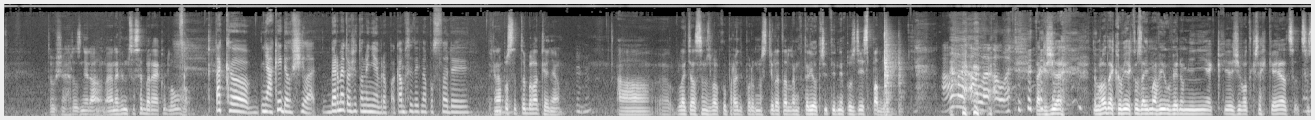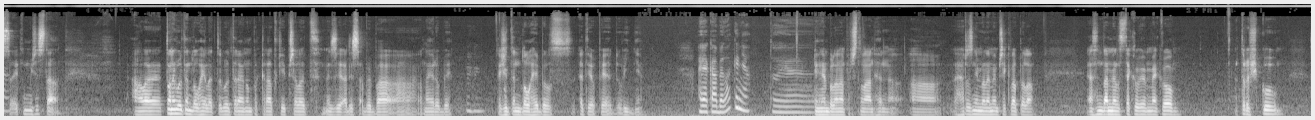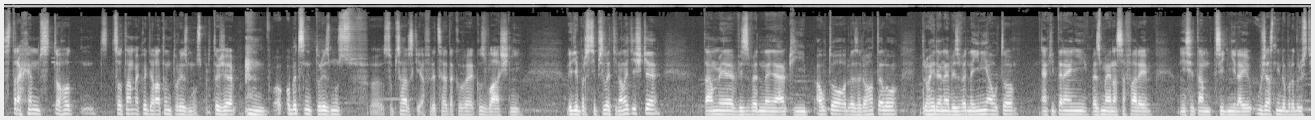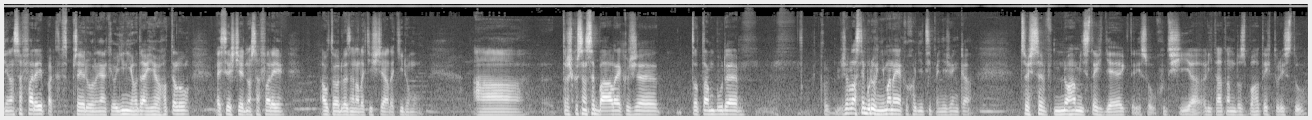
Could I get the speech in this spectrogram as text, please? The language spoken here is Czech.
To už je hrozně dávno. Já nevím, co se bere jako dlouho. Tak uh, nějaký delší let. Berme to, že to není Evropa. Kam jsi teď naposledy? Tak naposled to byla Kenia. Mhm. A eh, letěl jsem s velkou pravděpodobností letadlem, který o tři týdny později spadlo. Ale, ale, ale. Takže to bylo takové jako zajímavé uvědomění, jak je život křehký a co, co se jako může stát. Ale to nebyl ten dlouhý let, to byl teda jenom pak krátký přelet mezi Addis Abeba a Nairobi. Takže ten dlouhý byl z Etiopie do Vídně. A jaká byla Kenia? To je... Kenia byla naprosto nádherná a hrozně milé mě překvapila. Já jsem tam měl s takovým jako trošku strachem z toho, co tam jako dělá ten turismus, protože obecně turismus v eh, subsaharské Africe je takové jako zvláštní. Lidi prostě přiletí na letiště, tam je vyzvedne nějaký auto, odveze do hotelu, druhý den je vyzvedne jiný auto, nějaký terénní, vezme je na safari, oni si tam tři dní dají úžasný dobrodružství na safari, pak přejedou do nějakého jiného drahého hotelu, dají si ještě jedno safari, auto odveze na letiště a letí domů. A trošku jsem se bál, jakože to tam bude, jako, že vlastně budu vnímaný jako chodící peněženka, což se v mnoha místech děje, které jsou chudší a lítá tam dost bohatých turistů.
